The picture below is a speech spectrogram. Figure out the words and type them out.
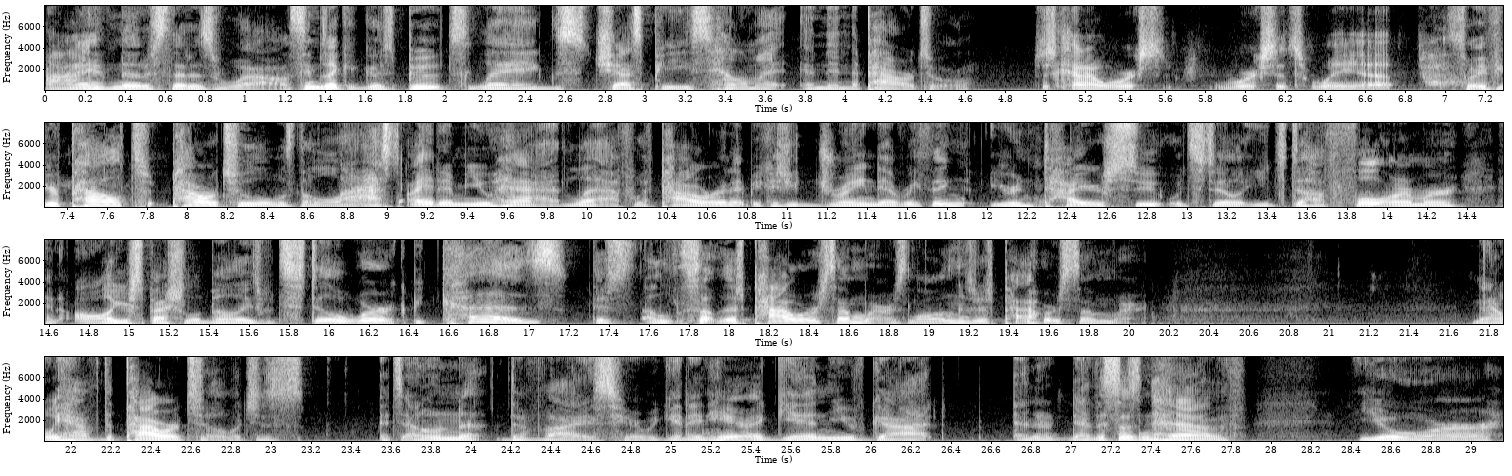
I have noticed that as well. It seems like it goes boots, legs, chest piece, helmet, and then the power tool. Just kind of works works its way up. So if your pow- t- power tool was the last item you had left with power in it because you drained everything, your entire suit would still you'd still have full armor and all your special abilities would still work because there's a, some, there's power somewhere. As long as there's power somewhere. Now we have the power tool, which is its own device. Here we get in here again. You've got and now this doesn't have your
